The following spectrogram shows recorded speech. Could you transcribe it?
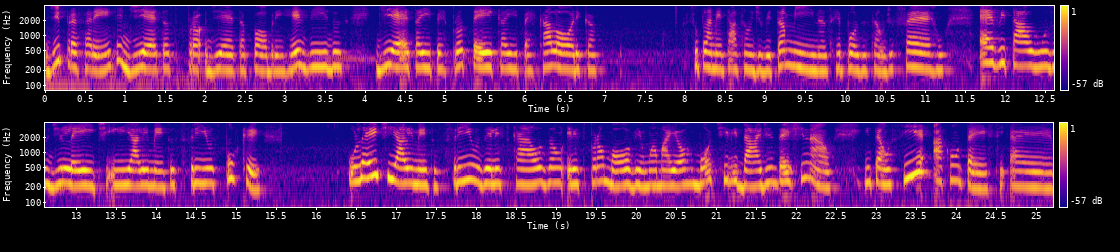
de preferência, dietas pro, dieta pobre em resíduos, dieta hiperproteica, hipercalórica, suplementação de vitaminas, reposição de ferro, evitar o uso de leite e alimentos frios. Por quê? O leite e alimentos frios, eles causam, eles promovem uma maior motilidade intestinal. Então, se acontece é,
